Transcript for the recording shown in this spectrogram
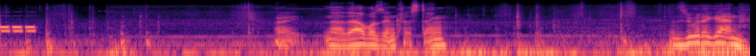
All right, now that was interesting. Let's do it again.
